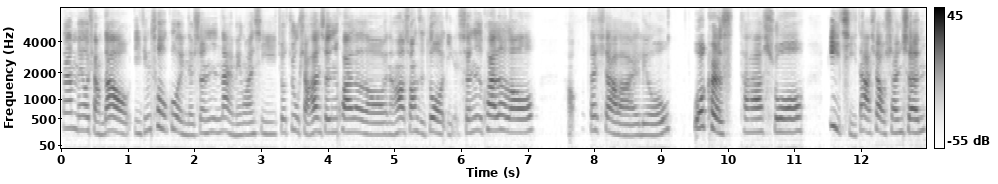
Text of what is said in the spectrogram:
但没有想到已经错过你的生日，那也没关系，就祝小汉生日快乐喽。然后双子座也生日快乐喽。好，再下来留 Workers，他说一起大笑三声，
